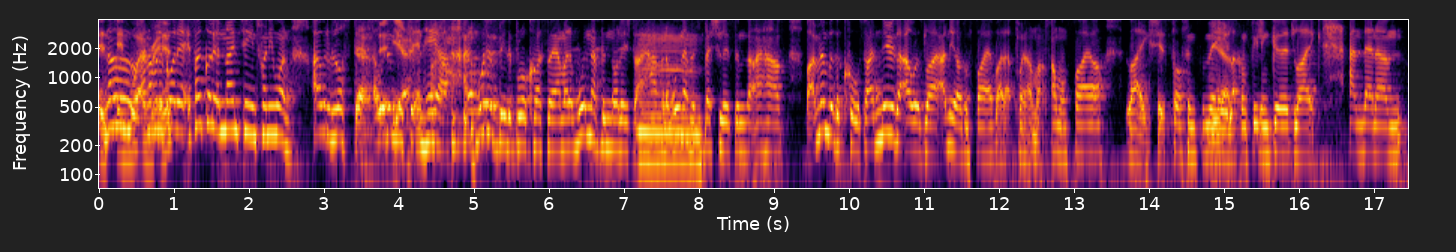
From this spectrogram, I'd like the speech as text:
In, no, in and I would have got it if I got it at 19, 21, I would have lost it. Left I wouldn't it, yeah. be sitting here, and I wouldn't be the broadcaster I am, and I wouldn't have the knowledge that I have, and I wouldn't have the mm. specialism that I have. But I remember the call, so I knew that I was like, I knew I was on fire by that point. I'm like, I'm on fire, like shit's popping for me, yeah. like I'm feeling good, like, and then um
